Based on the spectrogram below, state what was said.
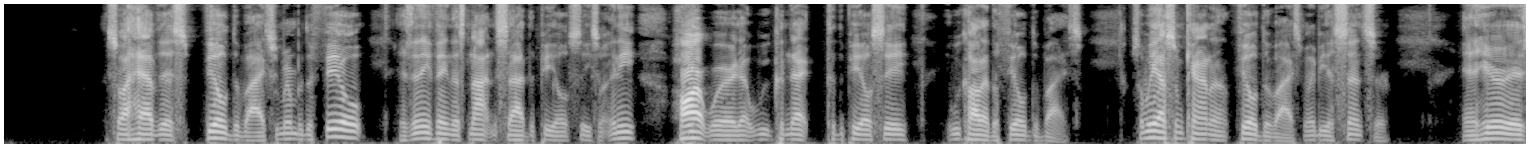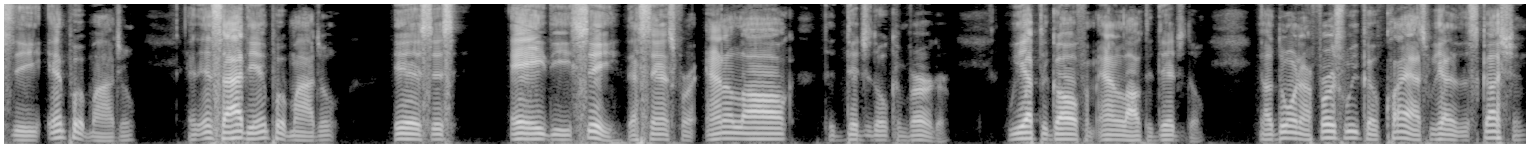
So I have this field device. Remember the field is anything that's not inside the PLC. So any hardware that we connect to the PLC, we call that the field device. So we have some kind of field device, maybe a sensor. And here is the input module. And inside the input module is this ADC. That stands for analog to digital converter. We have to go from analog to digital. Now during our first week of class we had a discussion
